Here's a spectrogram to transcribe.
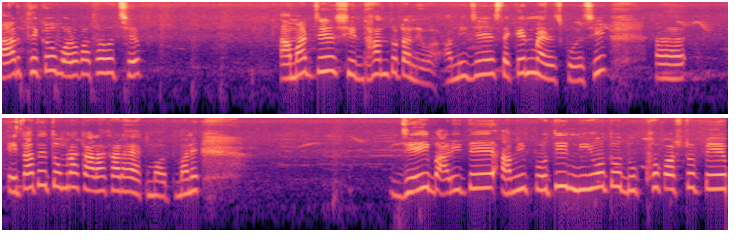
তার থেকেও বড় কথা হচ্ছে, আমার যে সিদ্ধান্তটা নেওয়া, আমি যে সেকেন্ড ম্যারেজ করেছি এটাতে তোমরা কারা কারা একমত? মানে যেই বাড়িতে আমি প্রতিনিয়ত দুঃখ কষ্ট পেয়ে,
